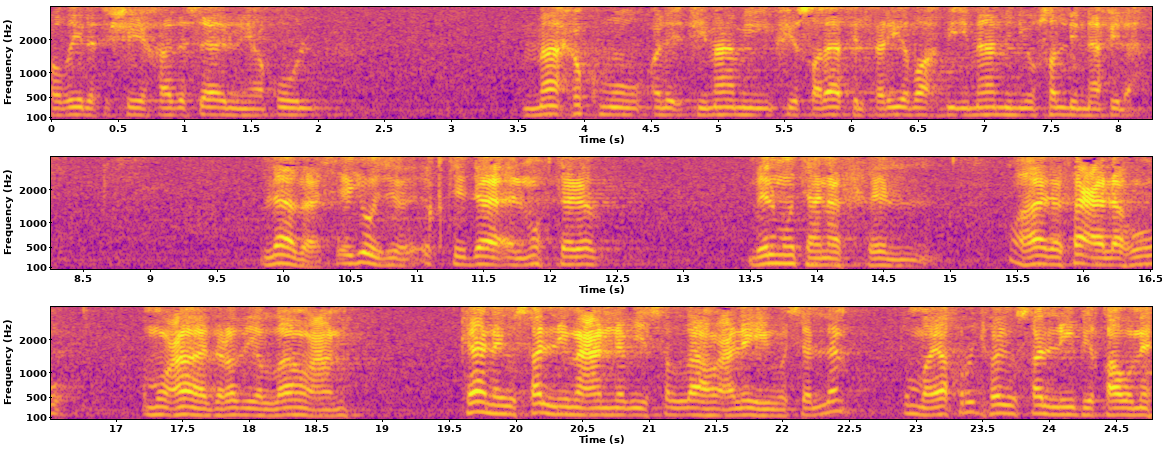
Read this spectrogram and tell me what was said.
فضيلة الشيخ هذا سائل يقول ما حكم الائتمام في صلاة الفريضة بإمام يصلي النافلة؟ لا بأس. يجوز اقتداء المفترض بالمتنفل وهذا فعله معاذ رضي الله عنه. كان يصلي مع النبي صلى الله عليه وسلم ثم يخرج فيصلي بقومه.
